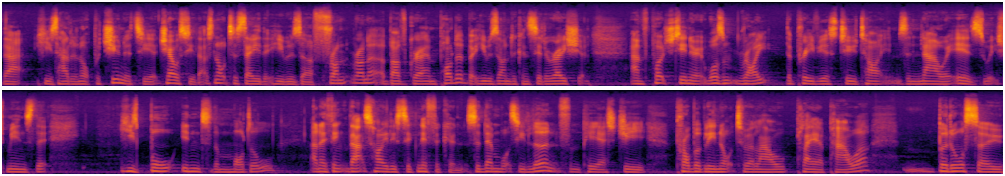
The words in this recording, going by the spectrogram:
that he's had an opportunity at Chelsea. That's not to say that he was a front runner above Graham Potter, but he was under consideration. And for Pochettino, it wasn't right the previous two times, and now it is, which means that he's bought into the model. And I think that's highly significant. So then what's he learned from PSG? Probably not to allow player power, but also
